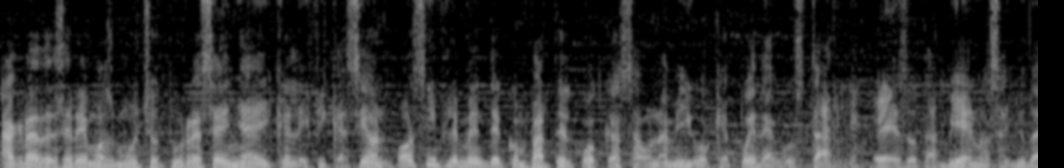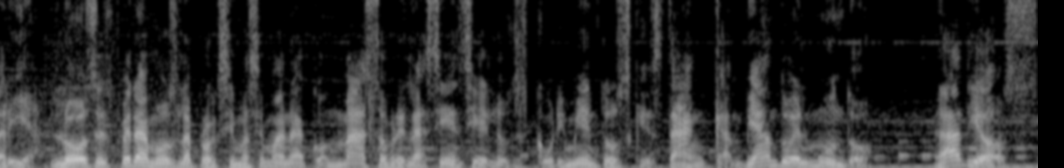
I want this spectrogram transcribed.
agradeceremos mucho tu reseña y calificación o simplemente comparte el podcast a un amigo que pueda gustarle. Eso también nos ayudaría. Los esperamos la próxima semana con más sobre la ciencia y los descubrimientos que están cambiando el mundo. Adiós.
